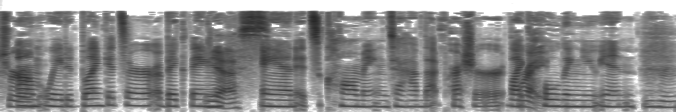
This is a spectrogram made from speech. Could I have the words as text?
True. Um, weighted blankets are a big thing. yes. And it's calming to have that pressure like Right. holding you in. hmm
